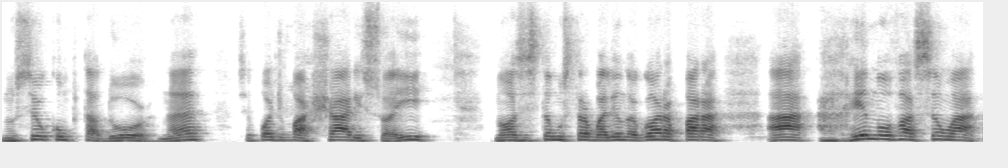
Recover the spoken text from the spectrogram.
no seu computador, né? Você pode baixar isso aí. Nós estamos trabalhando agora para a renovação, a,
